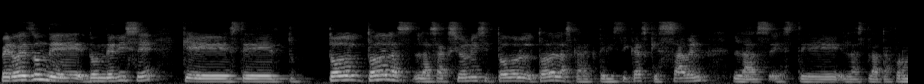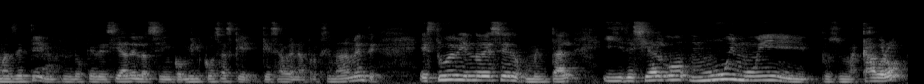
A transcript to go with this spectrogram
pero es donde, donde dice que este, todo, todas las, las, acciones y todo, todas las características que saben las, este, las plataformas de ti, lo que decía de las 5.000 cosas que, que, saben aproximadamente. Estuve viendo ese documental y decía algo muy, muy pues, macabro,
